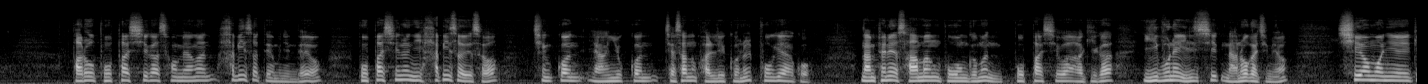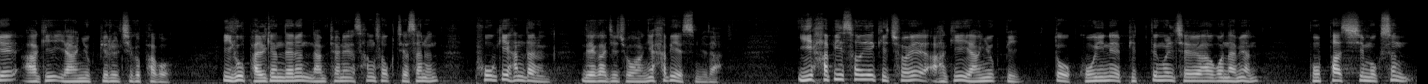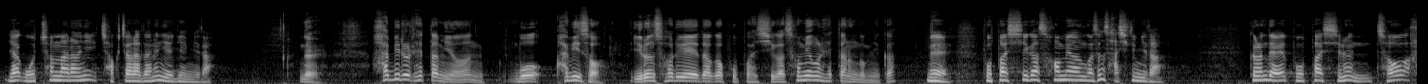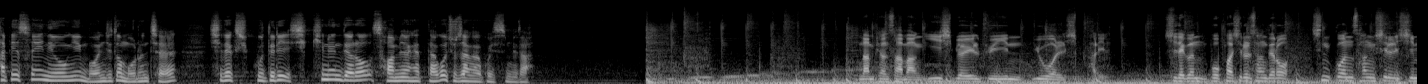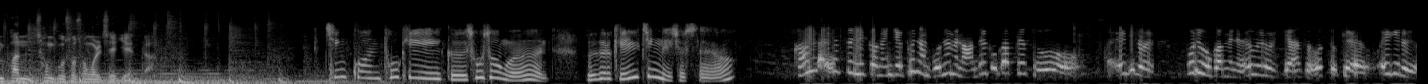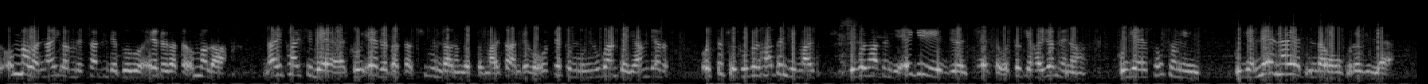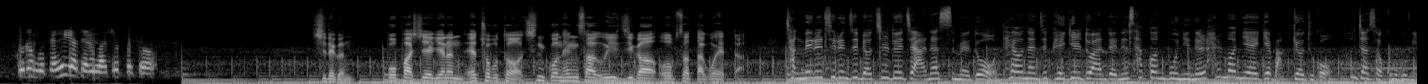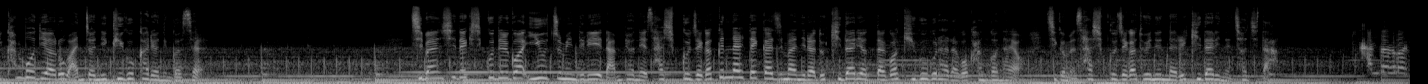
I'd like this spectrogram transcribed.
바로 보파 씨가 서명한 합의서 때문인데요. 보파 씨는 이 합의서에서 친권, 양육권, 재산 관리권을 포기하고 남편의 사망 보험금은 보파 씨와 아기가 2분의 1씩 나눠 가지며 시어머니에게 아기 양육비를 지급하고 이후 발견되는 남편의 상속 재산은 포기한다는 네 가지 조항에 합의했습니다. 이 합의서의 기초에 아기 양육비 또 고인의 빚 등을 제외하고 나면 보파 씨 몫은 약 5천만 원이 적절하다는 얘기입니다. 네. 합의를 했다면 뭐 합의서 이런 서류에다가 보파 씨가 서명을 했다는 겁니까? 네, 보파 씨가 서명한 것은 사실입니다. 그런데 보파 씨는 저 합의서의 내용이 뭔지도 모른 채 시댁 식구들이 시키는 대로 서명했다고 주장하고 있습니다. 남편 사망 20여일 뒤인 6월 18일 시댁은 보파 씨를 상대로 친권 상실 심판 청구 소송을 제기했다. 친권 포기 그 소송은 왜 그렇게 일찍 내셨어요? 간다 했으니까 이제 그냥 보내면 안 될 것 같아서 애기를 버리고 가면 애를 때서 어떻게 애기를 엄마가 나이가 몇 살인데 그 애를 갖다 엄마가 나이 80에 그 애를 갖다 키운다는 것도 말도 안 되고 어쨌든 뭐 누구한테 양자를 어떻게 그걸 하든지 말 그걸 하든지 애기를 해서 어떻게 하려면은 그게 소송이 그게 내놔야 된다고 그러길래 그런 것도 해야 되는가 싶어서. 시댁은 보파 씨에게는 애초부터 친권 행사 의지가 없었다고 했다. 장례를 치른 지 며칠 되지 않았음에도 태어난 지 100일도 안 되는 사건 본인을 할머니에게 맡겨두고 혼자서 고궁이 캄보디아로 완전히 귀국하려는 것을 집안 시댁 식구들과 이웃 주민들이 남편의 49제가 끝날 때까지만이라도 기다렸다가 귀국을 하라고 강건하여 지금은 49제가 되는 날을 기다리는 처지다.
